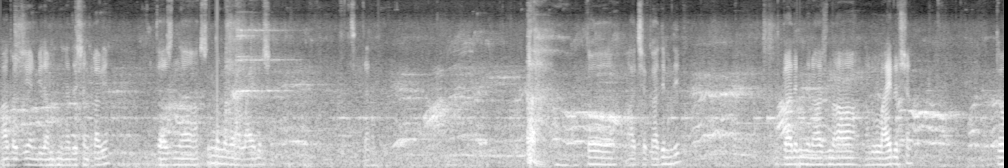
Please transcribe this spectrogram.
આગળ જઈએ બીજા મંદિરના દર્શન કરાવીએ તો આજના સુંદર મજાના લાઈવ દર્શન સીતારામ તો આ છે ગાંધી મંદિર ગાંધી મંદિરના આજના લાઈવ દર્શન તો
